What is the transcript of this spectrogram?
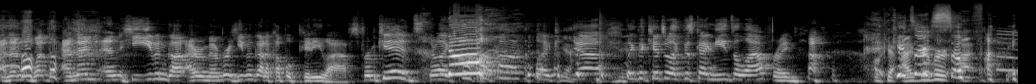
And then what? And then and he even got. I remember he even got a couple pity laughs from kids. They're like, No! like yeah. like the kids are like, this guy needs a laugh right now. Okay, Kids I've are never- so I- funny.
